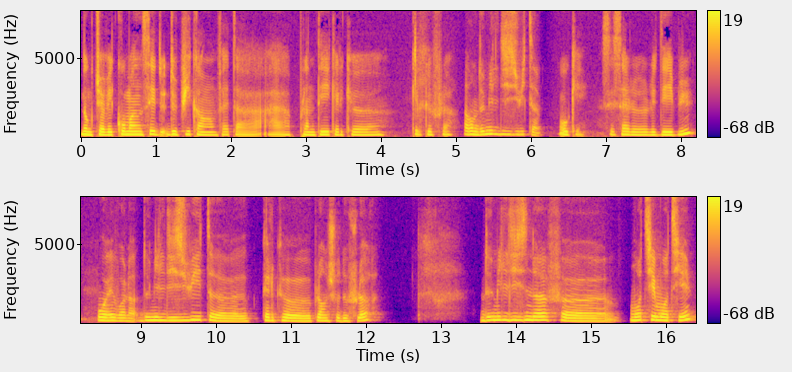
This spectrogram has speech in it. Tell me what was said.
Donc tu avais commencé depuis quand en fait à, planter quelques, quelques fleurs? En 2018. Ok, c'est ça le, début? Ouais, voilà. 2018, euh, quelques planches de fleurs. 2019, euh, moitié-moitié.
